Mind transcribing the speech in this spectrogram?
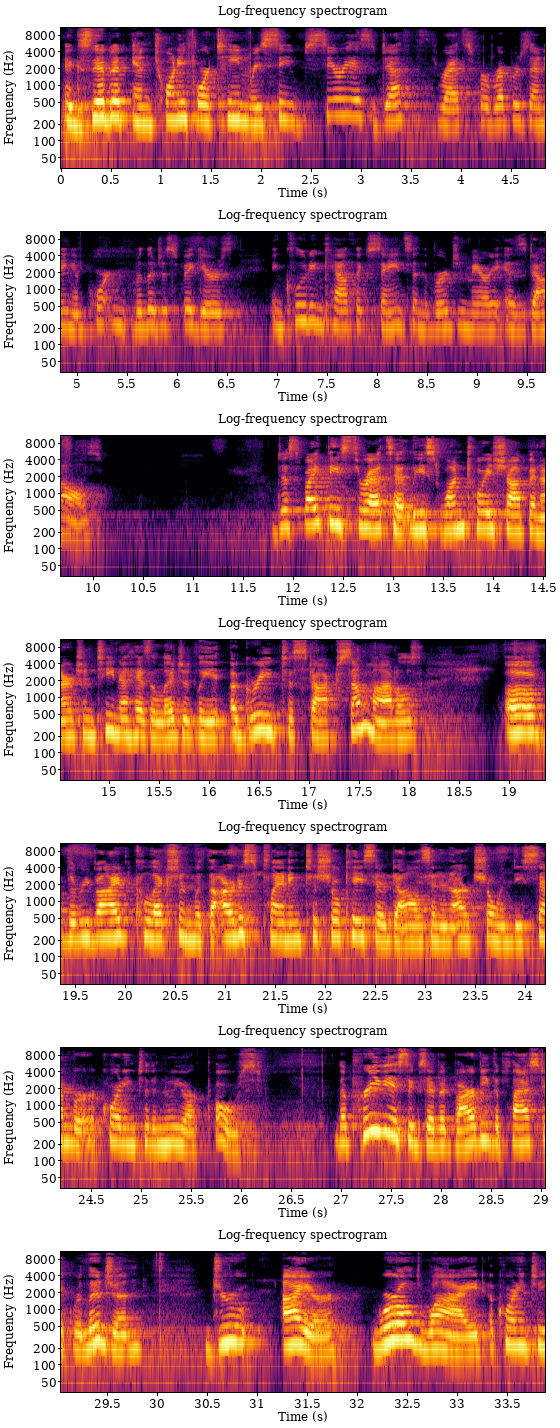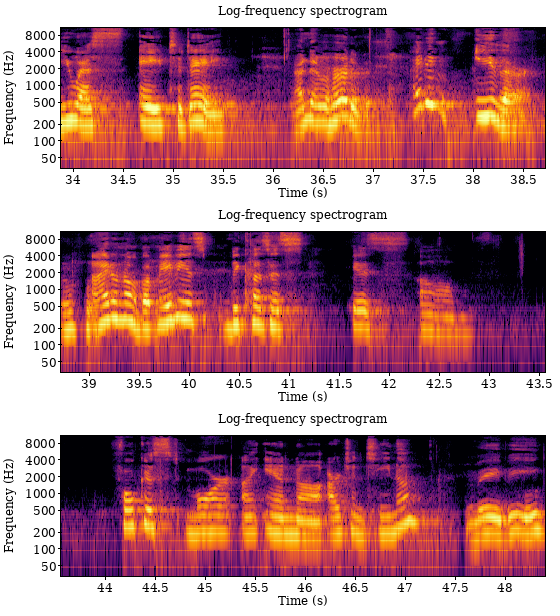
exhibit in 2014 received serious death threats for representing important religious figures, including Catholic saints and the Virgin Mary as dolls. Despite these threats, at least one toy shop in Argentina has allegedly agreed to stock some models of the revived collection with the artists planning to showcase their dolls in an art show in December, according to the New York Post. The previous exhibit, Barbie the Plastic Religion, drew ire worldwide, according to USA Today. I never heard of it. I didn't either. Mm-hmm. I don't know, but maybe it's because it's it's um, focused more uh, in uh, Argentina. Maybe.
